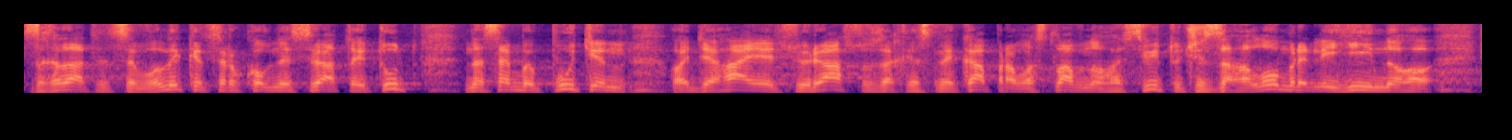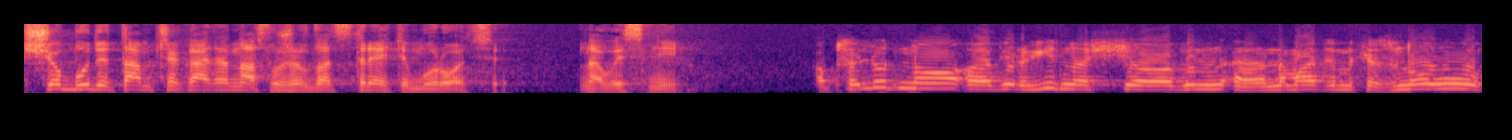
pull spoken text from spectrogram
згадати. Це велике церковне свято. І тут на себе Путін одягає цю рясу захисника православного світу чи загалом релігійного. Що буде там чекати нас уже в 23-му році навесні? Абсолютно е, вірогідно, що він е, намагатиметься знову е,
